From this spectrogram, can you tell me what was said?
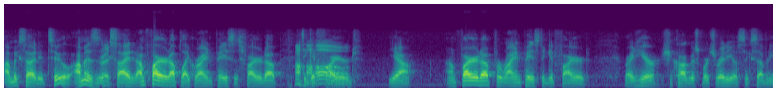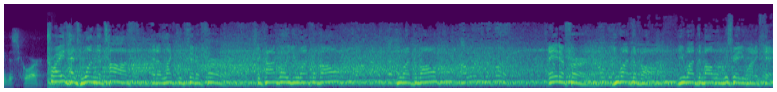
I'm excited too. I'm as Good. excited. I'm fired up like Ryan Pace is fired up to get oh. fired. Yeah, I'm fired up for Ryan Pace to get fired right here, Chicago Sports Radio, 670 The Score. Detroit has won the toss and elected to defer. Chicago, you want the ball? You want the ball? I want to defer. They defer. You want the ball. You want the ball. Which way do you want to kick?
